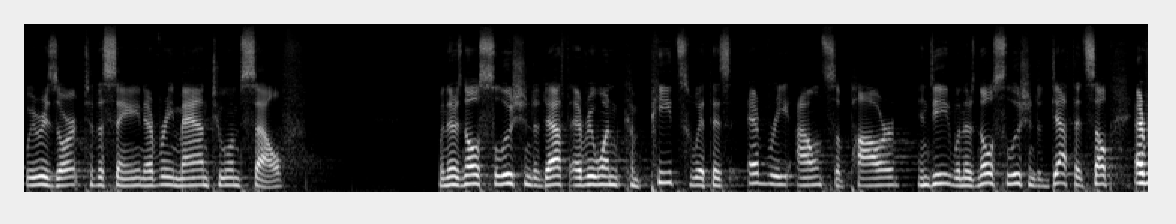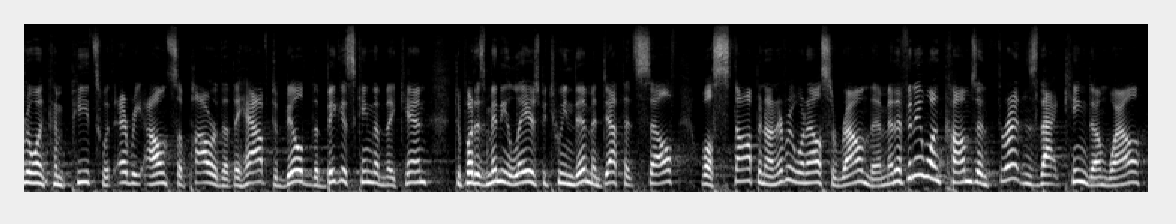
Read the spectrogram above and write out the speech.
we resort to the saying, every man to himself. When there's no solution to death, everyone competes with his every ounce of power. Indeed, when there's no solution to death itself, everyone competes with every ounce of power that they have to build the biggest kingdom they can, to put as many layers between them and death itself, while stomping on everyone else around them. And if anyone comes and threatens that kingdom, well,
